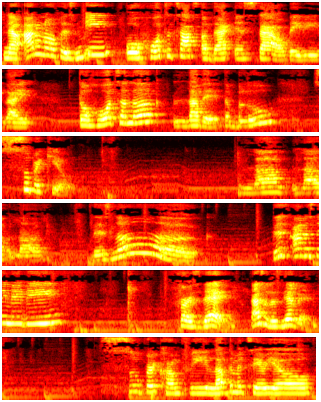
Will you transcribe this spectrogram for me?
Now, I don't know if it's me or halter tops are back in style, baby. Like, the halter look, love it. The blue, super cute. Love, love, love this look. This honestly may be first day. That's what it's giving. Super comfy, love the material.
